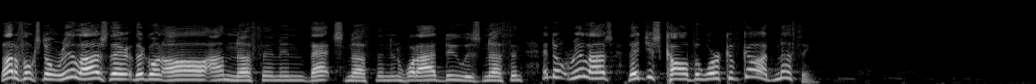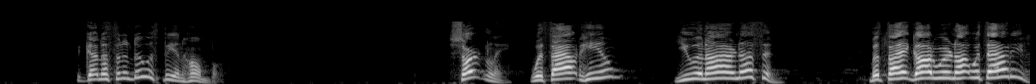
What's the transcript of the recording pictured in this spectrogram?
A lot of folks don't realize they're, they're going, oh, I'm nothing and that's nothing and what I do is nothing. And don't realize they just call the work of God nothing. It got nothing to do with being humble. Certainly, without Him, you and I are nothing. But thank God we're not without Him.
